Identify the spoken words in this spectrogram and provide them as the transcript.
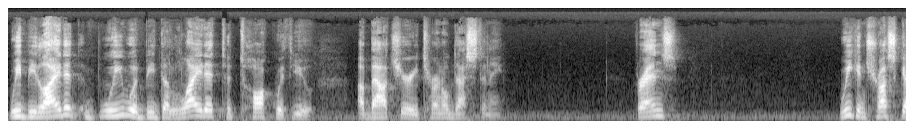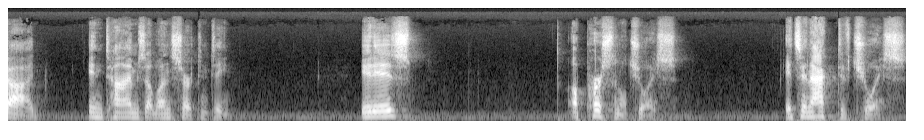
we'd be delighted, we would be delighted to talk with you about your eternal destiny. Friends, we can trust God in times of uncertainty. It is a personal choice, it's an active choice,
